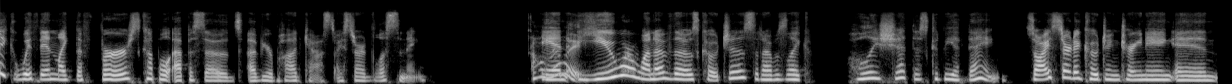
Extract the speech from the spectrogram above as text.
like within like the first couple episodes of your podcast, I started listening. Oh, and really? you were one of those coaches that I was like, holy shit, this could be a thing. So I started coaching training in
